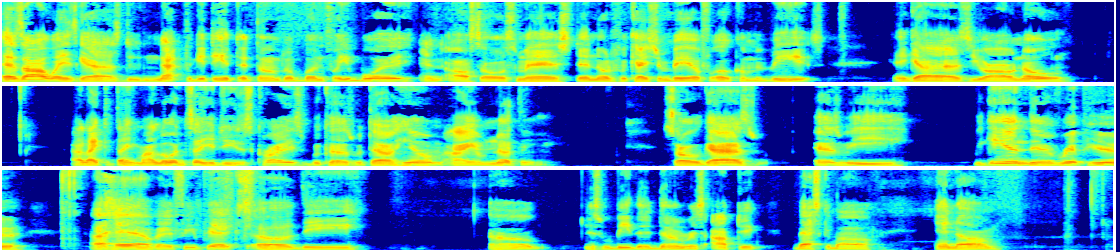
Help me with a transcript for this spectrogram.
as always, guys, do not forget to hit that thumbs up button for your boy and also smash that notification bell for upcoming vids. And guys, you all know I like to thank my Lord and Savior Jesus Christ because without him, I am nothing. So, guys, as we begin the rip here, I have a few packs of the, uh, this will be the Donruss Optic basketball. And um,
